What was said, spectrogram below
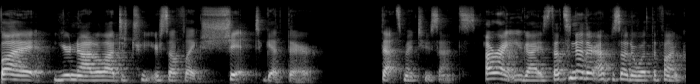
but you're not allowed to treat yourself like shit to get there. That's my two cents. All right, you guys, that's another episode of What the Funk.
